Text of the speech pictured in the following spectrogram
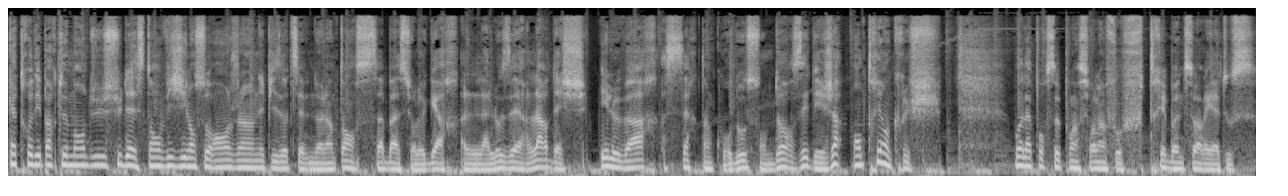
Quatre départements du sud-est en vigilance orange. Un épisode Sévenol intense s'abat sur le Gard, la Lozère, l'Ardèche et le Var. Certains cours d'eau sont d'ores et déjà entrés en crue. Voilà pour ce point sur l'info. Très bonne soirée à tous.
